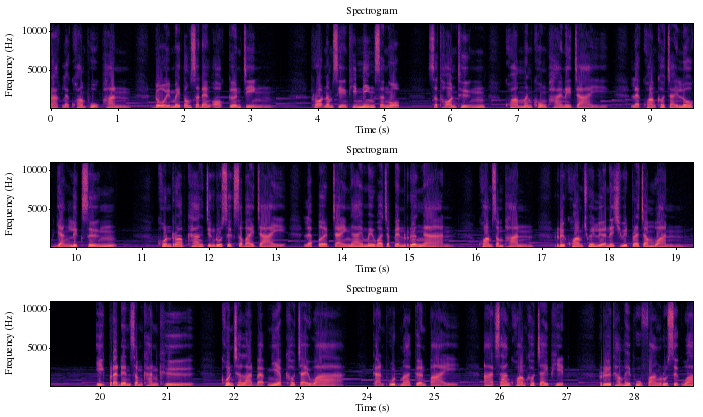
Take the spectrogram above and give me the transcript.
รักและความผูกพัน โดยไม่ต้องแสดงออกเกินจริง เพราะน้ำเสียงที่นิ่งสงบ สะท้อนถึงความมั่นคงภายในใจ และความเข้าใจโลกอย่างลึกซึ้ง คนรอบข้างจึงรู้สึกสบายใจ และเปิดใจง่ายไม่ว่าจะเป็นเรื่องงาน ความสัมพันธ์ หรือความช่วยเหลือในชีวิตประจำวัน อีกประเด็นสำคัญคือ คนฉลาดแบบเงียบเข้าใจว่า การพูดมากเกินไป อาจสร้างความเข้าใจผิด หรือทำให้ผู้ฟังรู้สึกว่า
